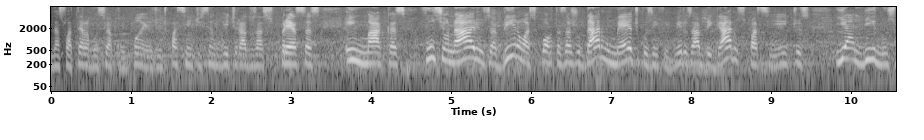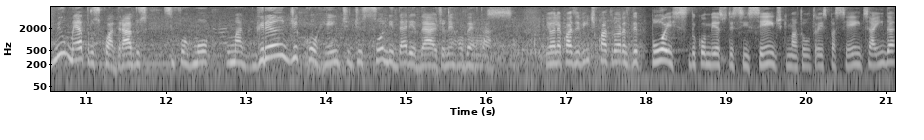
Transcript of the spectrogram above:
na sua tela, você acompanha, gente, pacientes sendo retirados às pressas em macas. Funcionários abriram as portas, ajudaram médicos e enfermeiros a abrigar os pacientes e ali, nos mil metros quadrados, se formou uma grande corrente de solidariedade, né, Roberta? Nossa. E olha, quase 24 horas depois do começo desse incêndio, que matou três pacientes, ainda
